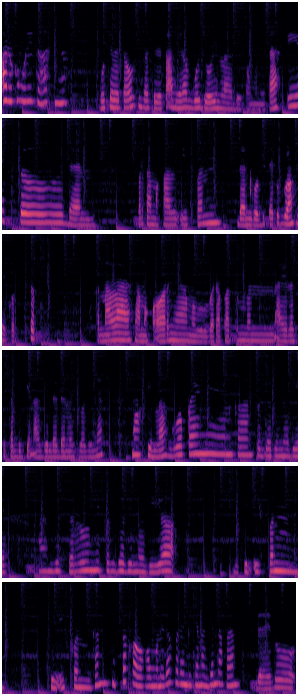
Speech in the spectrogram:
Ada komunitasnya gue cari tahu singkat cerita akhirnya gue join lah di komunitas itu. Dan pertama kali event dan gue bisa ikut gue langsung ikut. Set. Kenal lah sama koornya sama beberapa temen. Akhirnya kita bikin agenda dan lain sebagainya. Makin lah gue pengen kan kerja di media. Anjir seru nih kerja di media. Bikin event. Bikin event. Kan kita kalau komunitas sering bikin agenda kan? Dan itu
